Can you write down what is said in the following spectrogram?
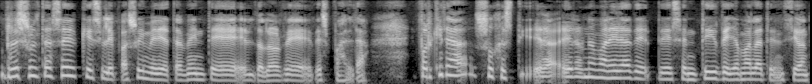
resulta ser que se le pasó inmediatamente el dolor de, espalda, porque era, era, era una manera de, sentir, de llamar la atención.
